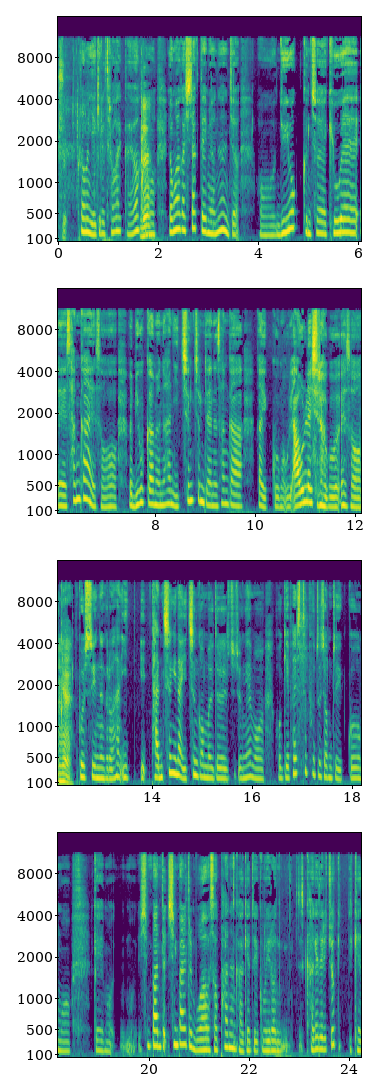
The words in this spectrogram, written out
주- 그러면 얘기를 들어갈까요? 네. 어, 영화가 시작되면은 이제 어, 뉴욕 근처의 교회의 상가에서 왜 미국 가면은 한 2층쯤 되는 상가가 있고 뭐 우리 아울렛이라고 해서 예. 볼수 있는 그런 한 이, 이 단층이나 2층 건물들 중에 뭐 거기에 패스트푸드점도 있고 뭐 이렇게 뭐, 뭐 신발들 신발들 모아서 파는 가게도 있고 뭐 이런 가게들이 쭉 이렇게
